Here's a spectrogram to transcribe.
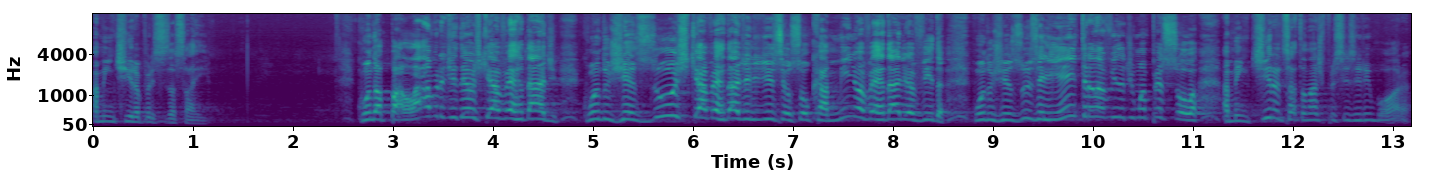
a mentira precisa sair. Quando a palavra de Deus, que é a verdade, quando Jesus, que é a verdade, ele disse: Eu sou o caminho, a verdade e a vida. Quando Jesus ele entra na vida de uma pessoa, a mentira de Satanás precisa ir embora.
